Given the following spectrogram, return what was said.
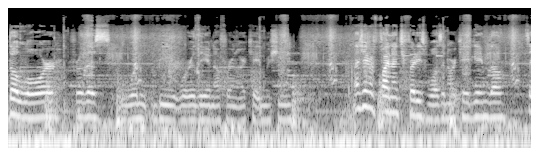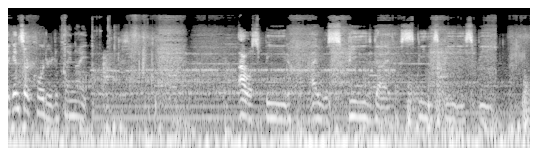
the lore for this wouldn't be worthy enough for an arcade machine. Imagine if Five Nights at Freddy's was an arcade game, though. It's like insert quarter to play night. I was speed. I was speed, guys. Was speedy, speedy, speed.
